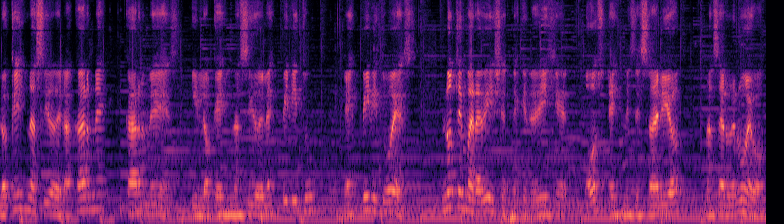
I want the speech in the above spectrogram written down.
Lo que es nacido de la carne, carne es, y lo que es nacido del espíritu, espíritu es. No te maravilles de que te dije, os es necesario nacer de nuevo.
